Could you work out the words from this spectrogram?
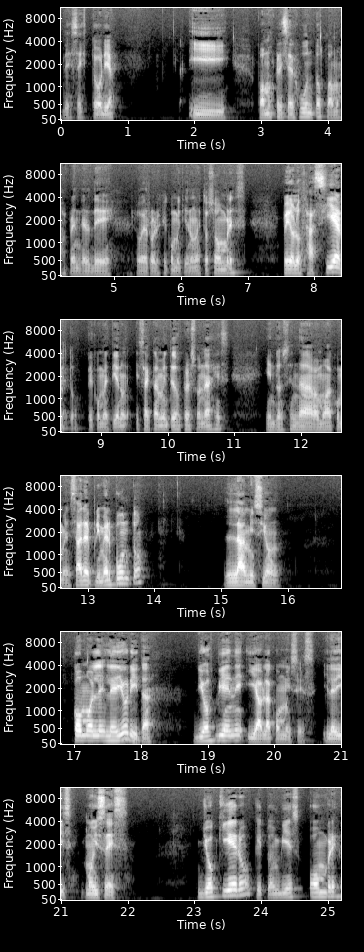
de esa historia y podamos crecer juntos, podamos aprender de los errores que cometieron estos hombres, pero los aciertos que cometieron exactamente dos personajes. Y entonces nada, vamos a comenzar. El primer punto, la misión. Como les leí ahorita, Dios viene y habla con Moisés y le dice, Moisés, yo quiero que tú envíes hombres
